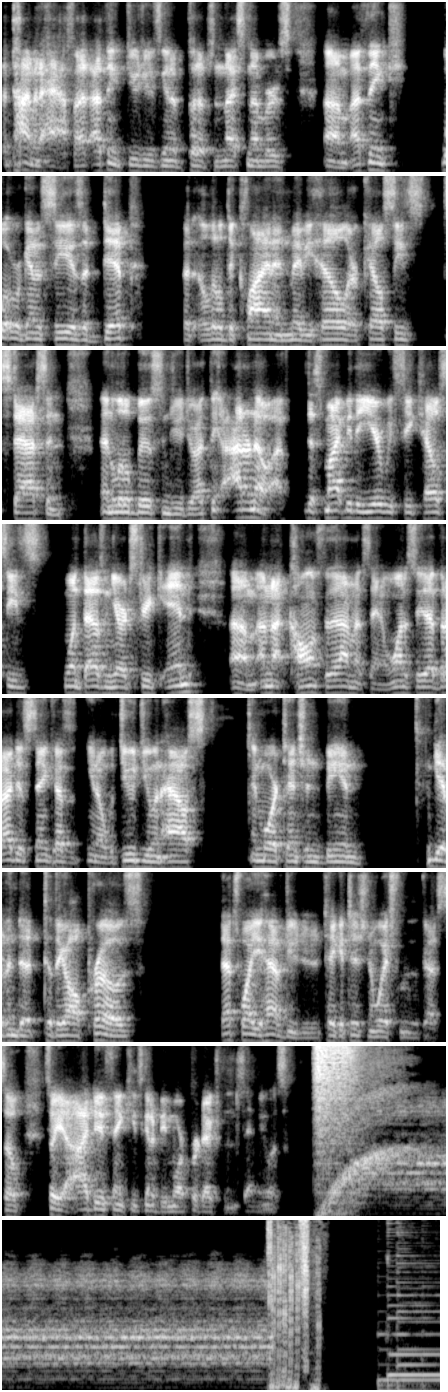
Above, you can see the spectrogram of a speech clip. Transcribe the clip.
a time and a half. I, I think Juju's going to put up some nice numbers. Um, I think what we're going to see is a dip a, little decline in maybe Hill or Kelce's stats and and a little boost in Juju. I think I don't know. This might be the year we see Kelce's 1,000 yard streak end. Um, I'm not calling for that. I'm not saying I want to see that, but I just think as you know, with Juju in house and more attention being given to to the All Pros, that's why you have Juju to take attention away from the guys. So so yeah, I do think he's going to be more productive than Sammy was.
